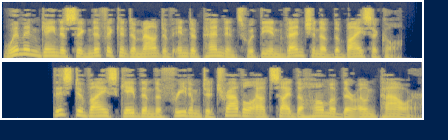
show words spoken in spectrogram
Women gained a significant amount of independence with the invention of the bicycle. This device gave them the freedom to travel outside the home of their own power.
